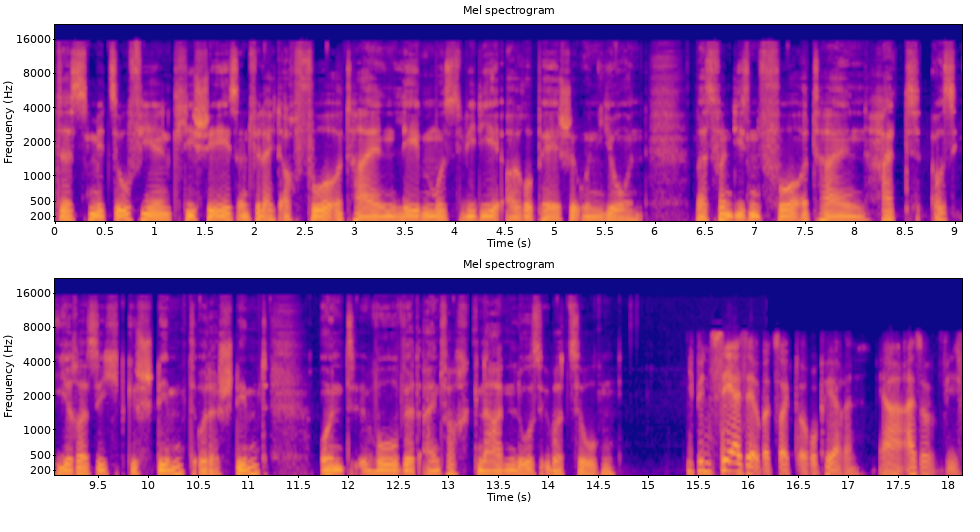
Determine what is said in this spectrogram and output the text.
das mit so vielen Klischees und vielleicht auch Vorurteilen leben muss wie die Europäische Union. Was von diesen Vorurteilen hat aus Ihrer Sicht gestimmt oder stimmt und wo wird einfach gnadenlos überzogen? Ich bin sehr, sehr überzeugt Europäerin. Ja, also wie,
